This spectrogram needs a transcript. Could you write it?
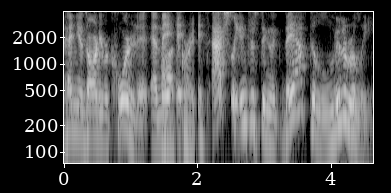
Pena's already recorded it, and oh, they Oh, that's it- great. it's actually interesting. Like they have to literally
